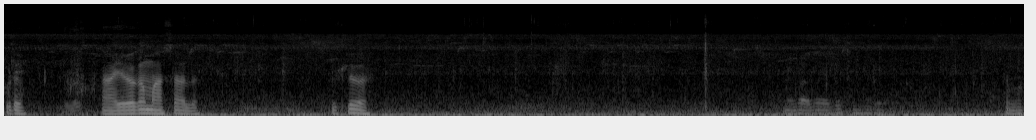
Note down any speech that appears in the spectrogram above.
कुठे? हा हे बघा मासा आलं. दिसलं का? शकतो मग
